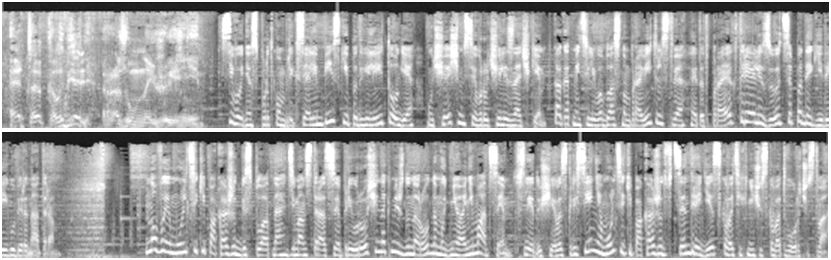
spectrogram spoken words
– это колыбель разумной жизни. Сегодня в спорткомплексе «Олимпийский» подвели итоги. Учащимся вручили значки. Как отметили в областном правительстве, этот проект реализуется под эгидой губернатора. Новые мультики покажут бесплатно. Демонстрация приурочена к Международному дню анимации. В следующее воскресенье мультики покажут в Центре детского технического творчества.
